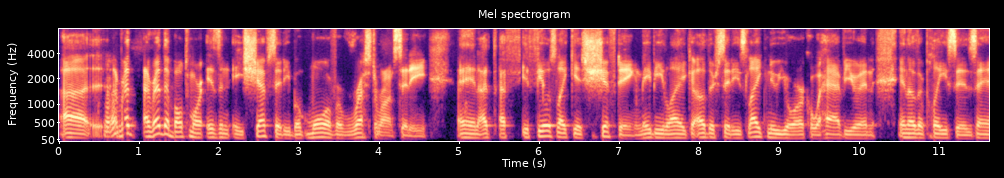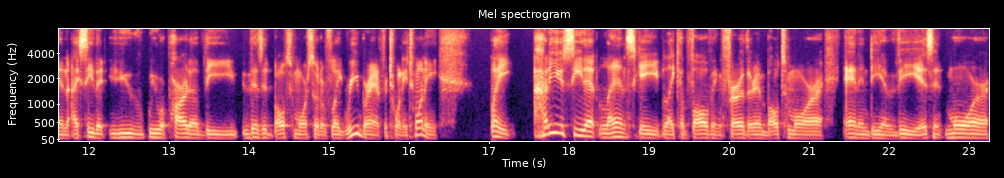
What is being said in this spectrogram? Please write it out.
Uh, uh-huh. I read I read that Baltimore isn't a chef city, but more of a restaurant city, and I, I, it feels like it's shifting, maybe like other cities like New York or what have you, and in other places. And I see that you we were part of the Visit Baltimore sort of like rebrand for 2020. Like how do you see that landscape like evolving further in Baltimore and in DMV? Is it more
